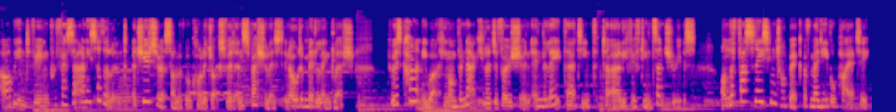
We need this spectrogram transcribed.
I'll be interviewing Professor Annie Sutherland, a tutor at Somerville College, Oxford, and specialist in Old and Middle English, who is currently working on vernacular devotion in the late 13th to early 15th centuries, on the fascinating topic of medieval piety.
